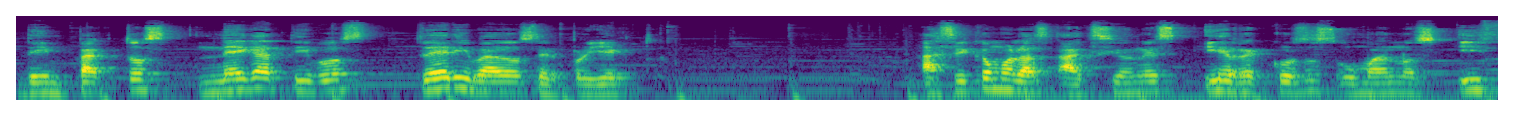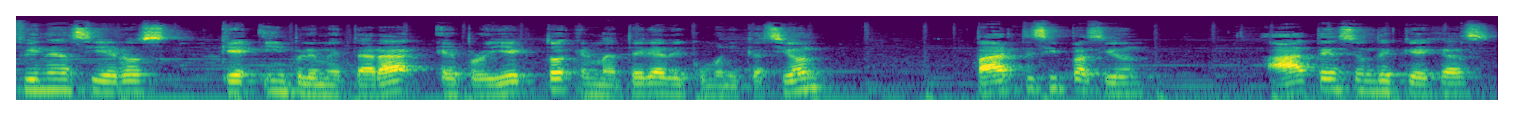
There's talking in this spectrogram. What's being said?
de impactos negativos derivados del proyecto así como las acciones y recursos humanos y financieros que implementará el proyecto en materia de comunicación, participación, atención de quejas,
